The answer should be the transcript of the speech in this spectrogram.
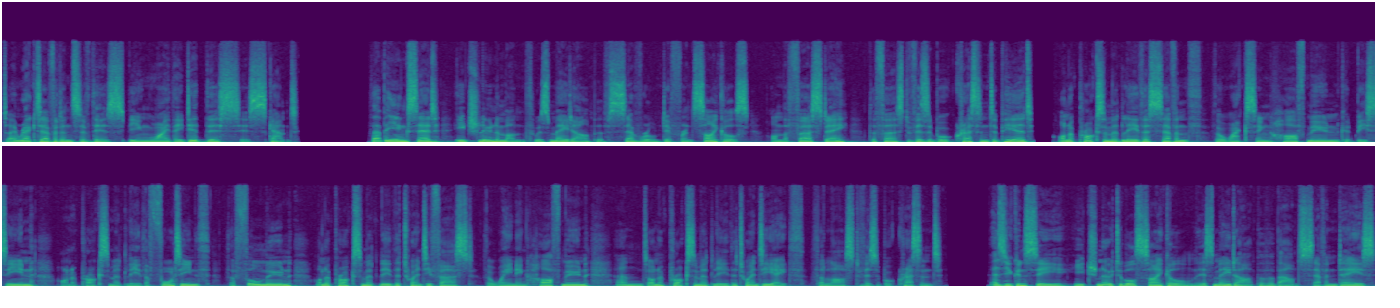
direct evidence of this, being why they did this, is scant. That being said, each lunar month was made up of several different cycles. On the first day, the first visible crescent appeared, on approximately the 7th, the waxing half moon could be seen. On approximately the 14th, the full moon. On approximately the 21st, the waning half moon. And on approximately the 28th, the last visible crescent. As you can see, each notable cycle is made up of about seven days,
